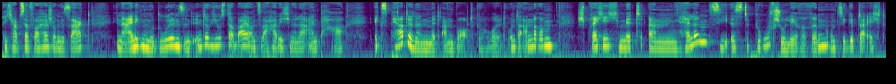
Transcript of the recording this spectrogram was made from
Ich habe es ja vorher schon gesagt, in einigen Modulen sind Interviews dabei und zwar habe ich mir da ein paar Expertinnen mit an Bord geholt. Unter anderem spreche ich mit ähm, Helen, sie ist Berufsschullehrerin und sie gibt da echt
